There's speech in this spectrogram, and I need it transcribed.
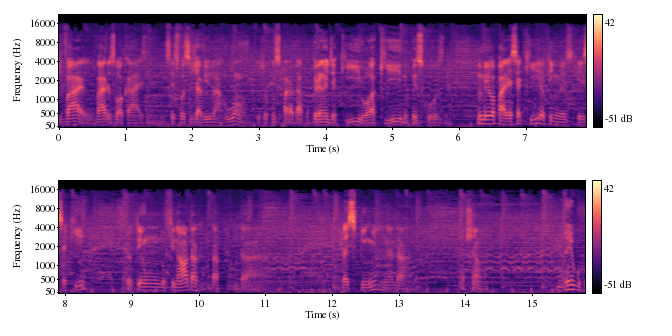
de vários locais, né? Não sei se você já viu na rua uma pessoa com um esparadrapo grande aqui ou aqui no pescoço. né? No meu aparece aqui, eu tenho esse, esse aqui. Eu tenho um no final da, da, da, da espinha, né? Da, como é que chama? No rego?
